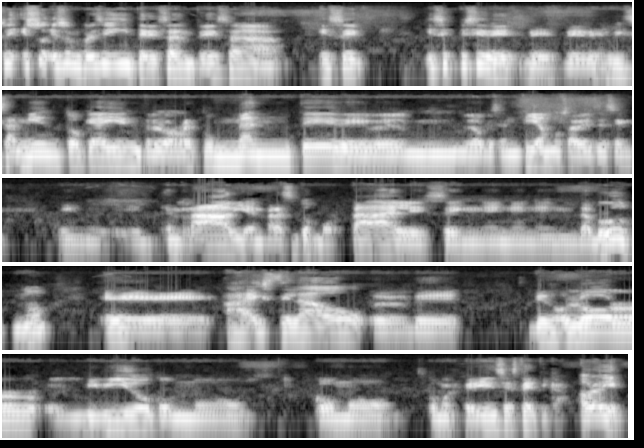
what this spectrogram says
eso, eso me parece interesante, esa, ese, esa especie de, deslizamiento que hay entre lo repugnante de lo que sentíamos a veces en, en, rabia, en parásitos mortales, en, en, The Brute, ¿no? Eh, a este lado eh, de, dolor vivido como, como, como experiencia estética. Ahora bien,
